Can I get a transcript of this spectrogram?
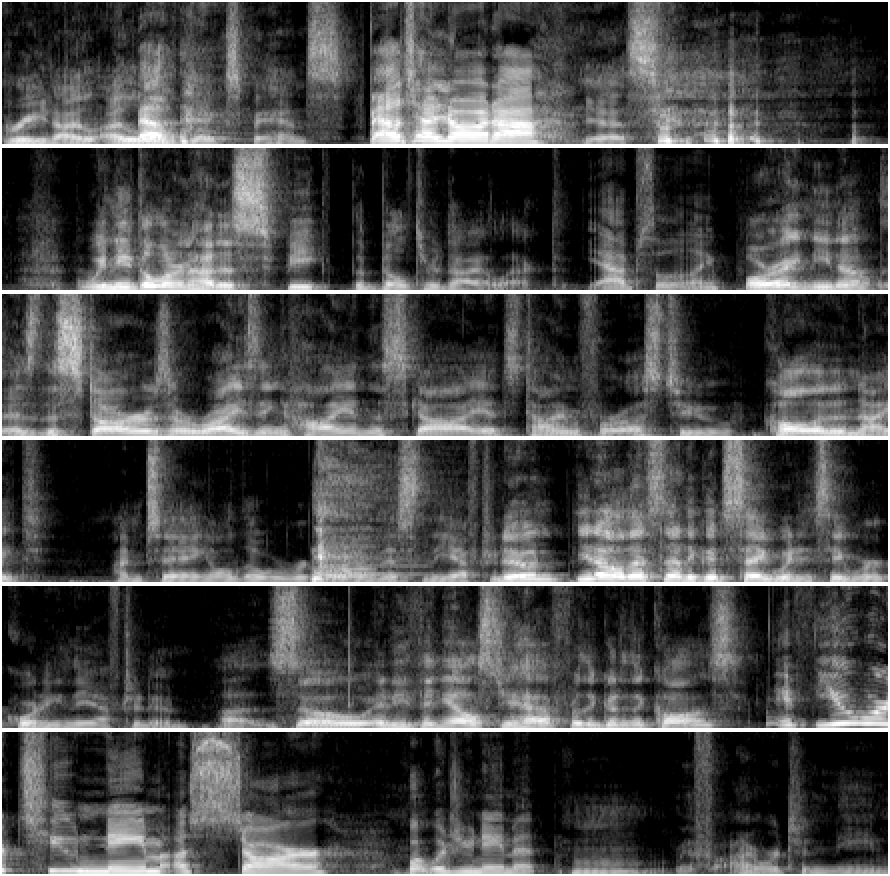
Agreed. I, I love The Expanse. Beltalowda! Yes. we need to learn how to speak the Belter dialect. Absolutely. All right, Nina, as the stars are rising high in the sky, it's time for us to call it a night. I'm saying, although we're recording this in the afternoon, you know, that's not a good segue to say we're recording in the afternoon. Uh, so, anything else you have for the good of the cause? If you were to name a star, what would you name it? Hmm. If I were to name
